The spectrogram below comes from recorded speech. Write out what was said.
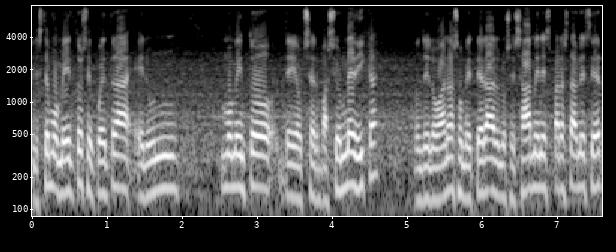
En este momento se encuentra en un momento de observación médica donde lo van a someter a los exámenes para establecer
